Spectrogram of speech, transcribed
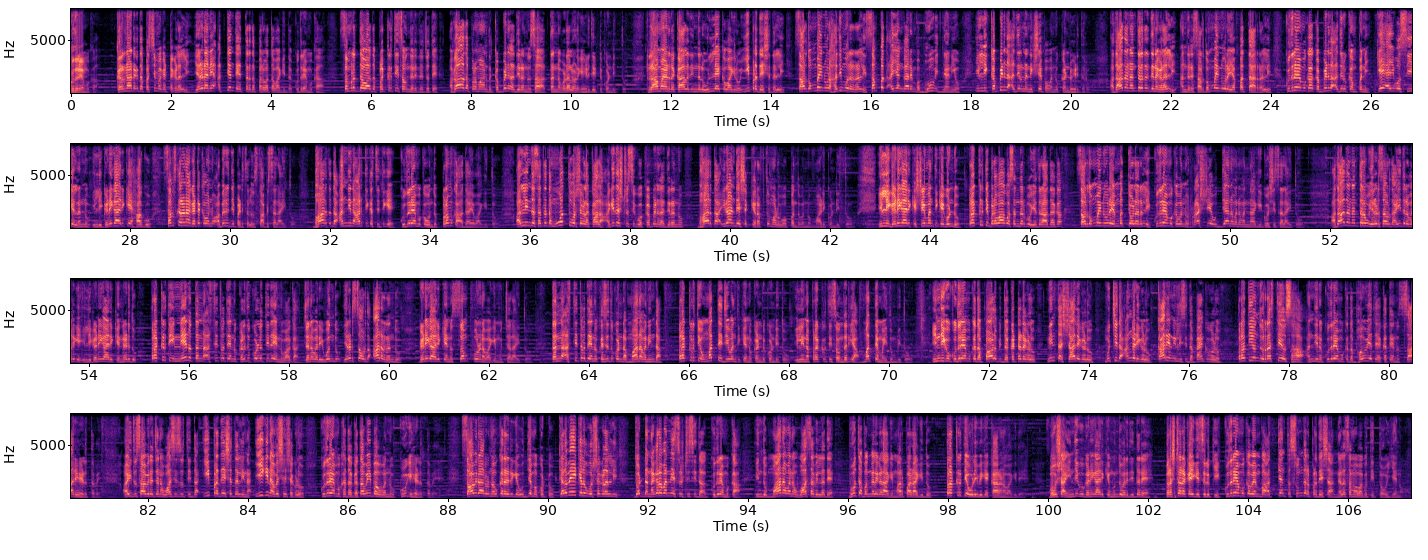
ಕುದುರೆಮುಖ ಕರ್ನಾಟಕದ ಪಶ್ಚಿಮ ಘಟ್ಟಗಳಲ್ಲಿ ಎರಡನೇ ಅತ್ಯಂತ ಎತ್ತರದ ಪರ್ವತವಾಗಿದ್ದ ಕುದುರೆಮುಖ, ಸಮೃದ್ಧವಾದ ಪ್ರಕೃತಿ ಸೌಂದರ್ಯದ ಜೊತೆ ಅಗಾಧ ಪ್ರಮಾಣದ ಕಬ್ಬಿಣದ ಅದಿರನ್ನು ಸಹ ತನ್ನ ಒಡಲೊಳಗೆ ಹಿಡಿದಿಟ್ಟುಕೊಂಡಿತ್ತು. ರಾಮಾಯಣದ ಕಾಲದಿಂದಲೂ ಉಲ್ಲೇಖವಾಗಿರುವ ಈ ಪ್ರದೇಶದಲ್ಲಿ ಸಾವಿರದ ಒಂಬೈನೂರ ಹದಿಮೂರರಲ್ಲಿ ಸಂಪತ್ ಅಯ್ಯಂಗಾರ್ ಎಂಬ ಭೂವಿಜ್ಞಾನಿಯು ಇಲ್ಲಿ ಕಬ್ಬಿಣದ ಅದಿರಿನ ನಿಕ್ಷೇಪವನ್ನು ಕಂಡುಹಿಡಿದರು. ಅದಾದ ನಂತರದ ದಿನಗಳಲ್ಲಿ, ಅಂದರೆ ಸಾವಿರದ ಒಂಬೈನೂರ ಎಪ್ಪತ್ತಾರರಲ್ಲಿ, ಕುದುರೆಮುಖ ಕಬ್ಬಿಣದ ಅದಿರು ಕಂಪನಿ ಕೆಐಒಸಿಎಲ್ ಅನ್ನು ಇಲ್ಲಿ ಗಣಿಗಾರಿಕೆ ಹಾಗೂ ಸಂಸ್ಕರಣಾ ಘಟಕವನ್ನು ಅಭಿವೃದ್ಧಿಪಡಿಸಲು ಸ್ಥಾಪಿಸಲಾಯಿತು ಭಾರತದ ಅಂದಿನ ಆರ್ಥಿಕ ಸ್ಥಿತಿಗೆ ಕುದುರೆಮುಖ ಒಂದು ಪ್ರಮುಖ ಆದಾಯವಾಗಿತ್ತು. ಅಲ್ಲಿಂದ ಸತತ ಮೂವತ್ತು ವರ್ಷಗಳ ಕಾಲ ಅಗೆದಷ್ಟು ಸಿಗುವ ಕಬ್ಬಿಣದ ಅದಿರನ್ನು ಭಾರತ ಇರಾನ್ ದೇಶಕ್ಕೆ ರಫ್ತು ಮಾಡುವ ಒಪ್ಪಂದವನ್ನು ಮಾಡಿಕೊಂಡಿತ್ತು. ಇಲ್ಲಿ ಗಣಿಗಾರಿಕೆ ಶ್ರೀಮಂತಿಕೆಗೊಂಡು ಪ್ರಕೃತಿ ಬಡವಾಗುವ ಸಂದರ್ಭವು ಎದುರಾದಾಗ ಸಾವಿರದ ಒಂಬೈನೂರ ಎಂಬತ್ತೇಳರಲ್ಲಿ ಕುದುರೆಮುಖವನ್ನು ರಾಷ್ಟ್ರೀಯ ಉದ್ಯಾನವನವನ್ನಾಗಿ ಘೋಷಿಸಲಾಯಿತು. ಅದಾದ ನಂತರವೂ ಎರಡ್ ಸಾವಿರದ ಐದರವರೆಗೆ ಇಲ್ಲಿ ಗಣಿಗಾರಿಕೆ ನಡೆದು ಪ್ರಕೃತಿ ಇನ್ನೇನು ತನ್ನ ಅಸ್ತಿತ್ವತೆಯನ್ನು ಕಳೆದುಕೊಳ್ಳುತ್ತಿದೆ ಎನ್ನುವಾಗ ಜನವರಿ ಒಂದು, ಎರಡ್ ಸಾವಿರದ ಆರರಂದು ಗಣಿಗಾರಿಕೆಯನ್ನು ಸಂಪೂರ್ಣವಾಗಿ ಮುಚ್ಚಲಾಯಿತು. ತನ್ನ ಅಸ್ತಿತ್ವತೆಯನ್ನು ಕಸಿದುಕೊಂಡ ಮಾನವನಿಂದ ಪ್ರಕೃತಿಯು ಮತ್ತೆ ಜೀವಂತಿಕೆಯನ್ನು ಕಂಡುಕೊಂಡಿತು. ಇಲ್ಲಿನ ಪ್ರಕೃತಿ ಸೌಂದರ್ಯ ಮತ್ತೆ ಮೈದುಂಬಿತು. ಇಂದಿಗೂ ಕುದುರೆಮುಖದ ಪಾಳು ಬಿದ್ದ ಕಟ್ಟಡಗಳು, ನಿಂತ ಶಾಲೆಗಳು, ಮುಚ್ಚಿದ ಅಂಗಡಿಗಳು, ಕಾರ್ಯ ನಿಲ್ಲಿಸಿದ್ದ ಬ್ಯಾಂಕುಗಳು, ಪ್ರತಿಯೊಂದು ರಸ್ತೆಯೂ ಸಹ ಅಂದಿನ ಕುದುರೆಮುಖದ ಭವ್ಯತೆಯ ಕಥೆಯನ್ನು ಸಾರಿ ಹೇಳುತ್ತವೆ. ಐದು ಸಾವಿರ ಜನ ವಾಸಿಸುತ್ತಿದ್ದ ಈ ಪ್ರದೇಶದಲ್ಲಿನ ಈಗಿನ ಅವಶೇಷಗಳು ಕುದುರೆಮುಖದ ಗತವೈಭವವನ್ನು ಕೂಗಿ ಹೇಳುತ್ತವೆ. ಸಾವಿರಾರು ನೌಕರರಿಗೆ ಉದ್ಯಮ ಕೊಟ್ಟು ಕೆಲವೇ ಕೆಲವು ವರ್ಷಗಳಲ್ಲಿ ದೊಡ್ಡ ನಗರವನ್ನೇ ಸೃಷ್ಟಿಸಿದ ಕುದುರೆಮುಖ ಇಂದು ಮಾನವನ ವಾಸವಿಲ್ಲದೆ ಭೂತ ಬಂಗಲೆಗಳಾಗಿ ಮಾರ್ಪಾಡಾಗಿದ್ದು ಪ್ರಕೃತಿಯ ಉಳಿವಿಗೆ ಕಾರಣವಾಗಿದೆ. ಬಹುಶಃ ಇಂದಿಗೂ ಗಣಿಗಾರಿಕೆ ಮುಂದುವರೆದಿದ್ದರೆ ಭ್ರಷ್ಟರ ಕೈಗೆ ಸಿಲುಕಿ ಕುದುರೆಮುಖವೆಂಬ ಅತ್ಯಂತ ಸುಂದರ ಪ್ರದೇಶ ನೆಲಸಮವಾಗುತ್ತಿತ್ತೋ ಏನೋ.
